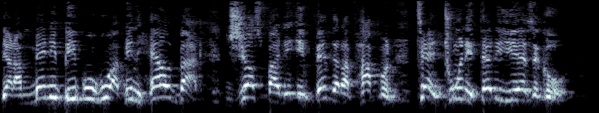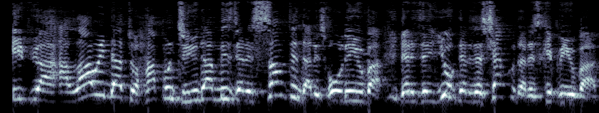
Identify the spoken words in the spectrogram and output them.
There are many people who have been held back just by the events that have happened 10, 20, 30 years ago. If you are allowing that to happen to you, that means there is something that is holding you back. There is a yoke, there is a shackle that is keeping you back.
